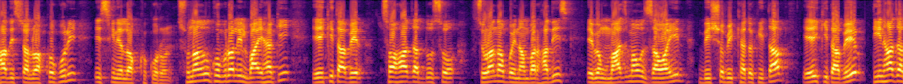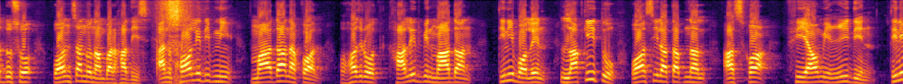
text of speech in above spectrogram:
হাদিসটা লক্ষ্য করি, স্ক্রিনে লক্ষ্য করুন। সুনানুল কুবর আলীল বাইহাকি এই কিতাবের ছ হাজার দুশো চুরানব্বই নম্বর হাদিস এবং মাজমাউজ জাওয়াইদ বিশ্ববিখ্যাত কিতাব এই কিতাবের তিন হাজার দুশো পঞ্চান্ন নম্বর হাদিস। আন খালিদ ইবনি মাদান আকল হজরত খালিদ বিন মাদান, তিনি বলেন, লাকিতু ওয়াসিলা তাবনাল আসকা ফিয়াউমি ঈদিন। তিনি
